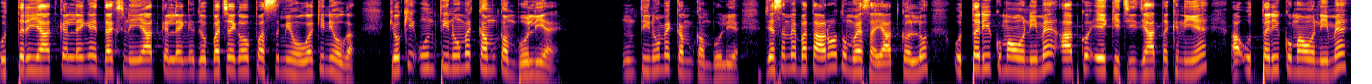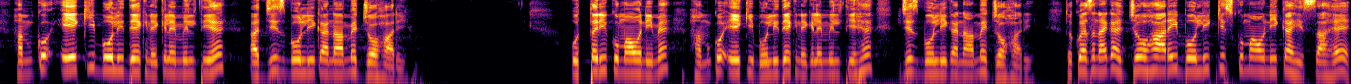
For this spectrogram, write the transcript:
उत्तरी याद कर लेंगे, दक्षिणी याद कर लेंगे, जो बचेगा वो पश्चिमी होगा कि नहीं होगा? क्योंकि उन तीनों में कम कम बोलियाँ हैं। उन तीनों में कम कम बोलिए जैसे मैं बता रहा हूँ, तुम वैसा याद कर लो, उत्तरी कुमाऊनी में आपको एक ही चीज़ याद रखनी है, और उत्तरी कुमाऊनी में हमको एक ही बोली देखने के लिए मिलती है जिस बोली का नाम है जोहारी। उत्तरी कुमाऊनी में हमको एक ही बोली देखने के लिए मिलती है, जिस बोली का नाम है जोहारी। तो क्वेश्चन आएगा, जोहारी बोली किस कुमाऊनी का हिस्सा है?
